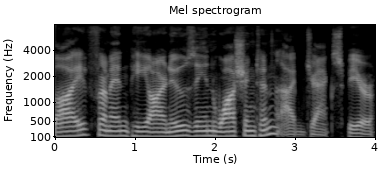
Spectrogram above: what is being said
Live from NPR News in Washington, I'm Jack Speer.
